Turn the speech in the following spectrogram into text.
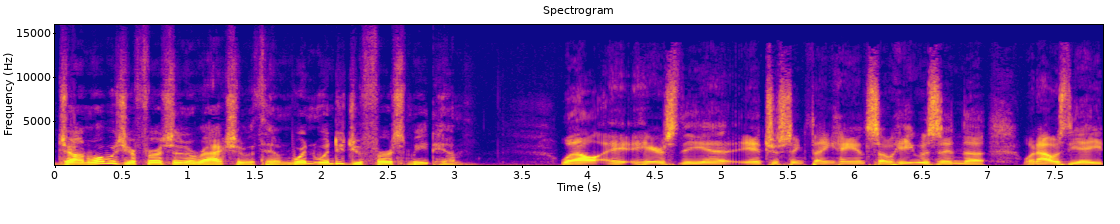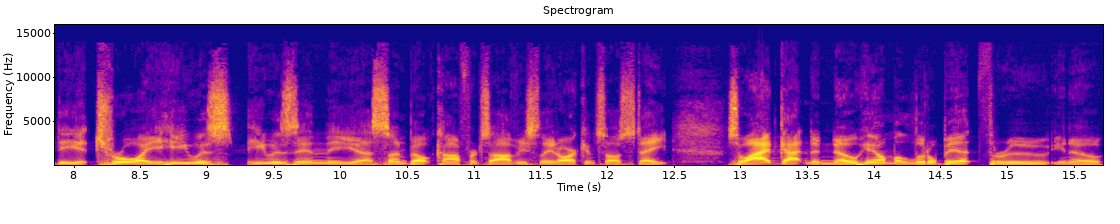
John, what was your first interaction with him? When when did you first meet him? Well, here's the uh, interesting thing, Hans. So he was in the when I was the AD at Troy. He was he was in the uh, Sun Belt Conference, obviously at Arkansas State. So I'd gotten to know him a little bit through you know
